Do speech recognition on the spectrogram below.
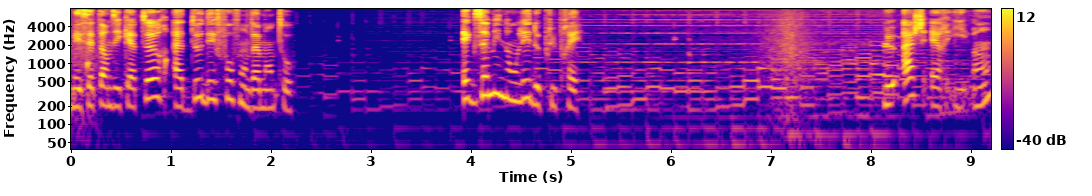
Mais cet indicateur a deux défauts fondamentaux. Examinons-les de plus près. Le HRI1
